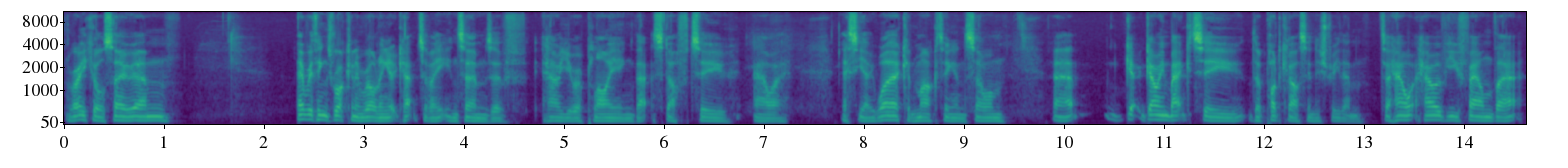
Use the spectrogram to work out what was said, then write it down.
Very cool. So, um, everything's rocking and rolling at Captivate in terms of how you're applying that stuff to our SEO work and marketing and so on. Uh, going back to the podcast industry, then, so how how have you found that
